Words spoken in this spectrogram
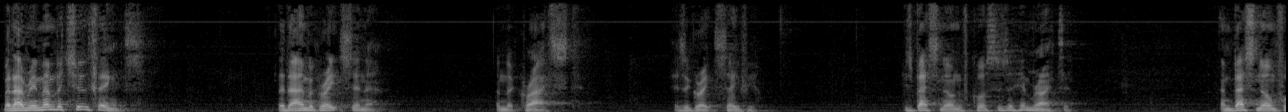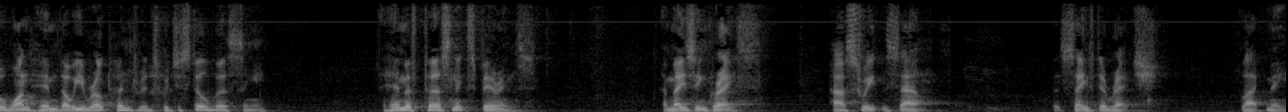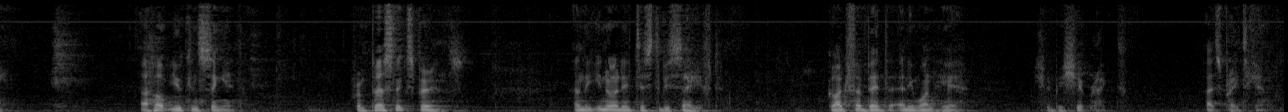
but I remember two things that I am a great sinner and that Christ is a great Savior. He's best known, of course, as a hymn writer. And best known for one hymn, though he wrote hundreds, which is still worth singing. A hymn of personal experience. Amazing grace. How sweet the sound that saved a wretch like me. I hope you can sing it from personal experience and that you know what it is to be saved. God forbid that anyone here should be shipwrecked. Let's pray together.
